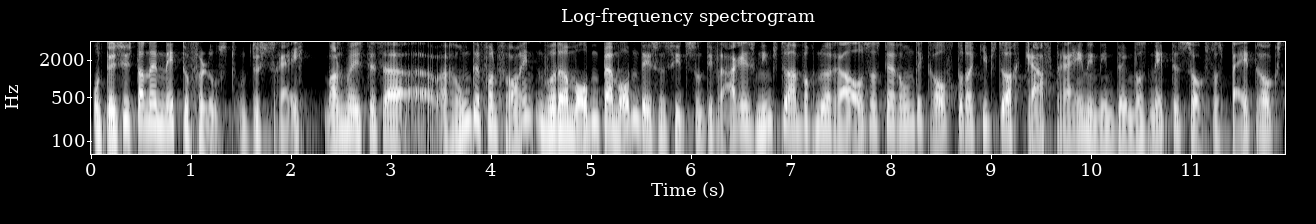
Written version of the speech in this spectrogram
Und das ist dann ein Nettoverlust. Und das reicht, manchmal ist das eine, eine Runde von Freunden, wo du am Abend beim Abendessen sitzt und die Frage ist, nimmst du einfach nur raus aus der Runde Kraft oder gibst du auch Kraft rein, indem du ihm was Nettes sagst, was beitragst,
